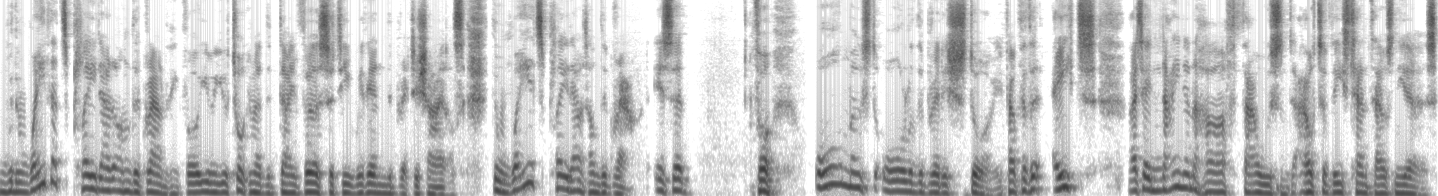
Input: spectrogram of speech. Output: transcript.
the way that's played out on the ground, I think for you, you're talking about the diversity within the British Isles. The way it's played out on the ground is that for almost all of the British story. In fact, for the eight, I say nine and a half thousand out of these 10,000 years,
